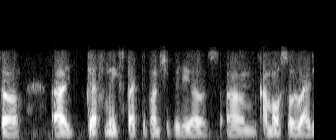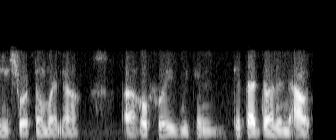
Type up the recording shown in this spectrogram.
So uh, definitely expect a bunch of videos. Um, I'm also writing a short film right now. Uh, hopefully, we can get that done and out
